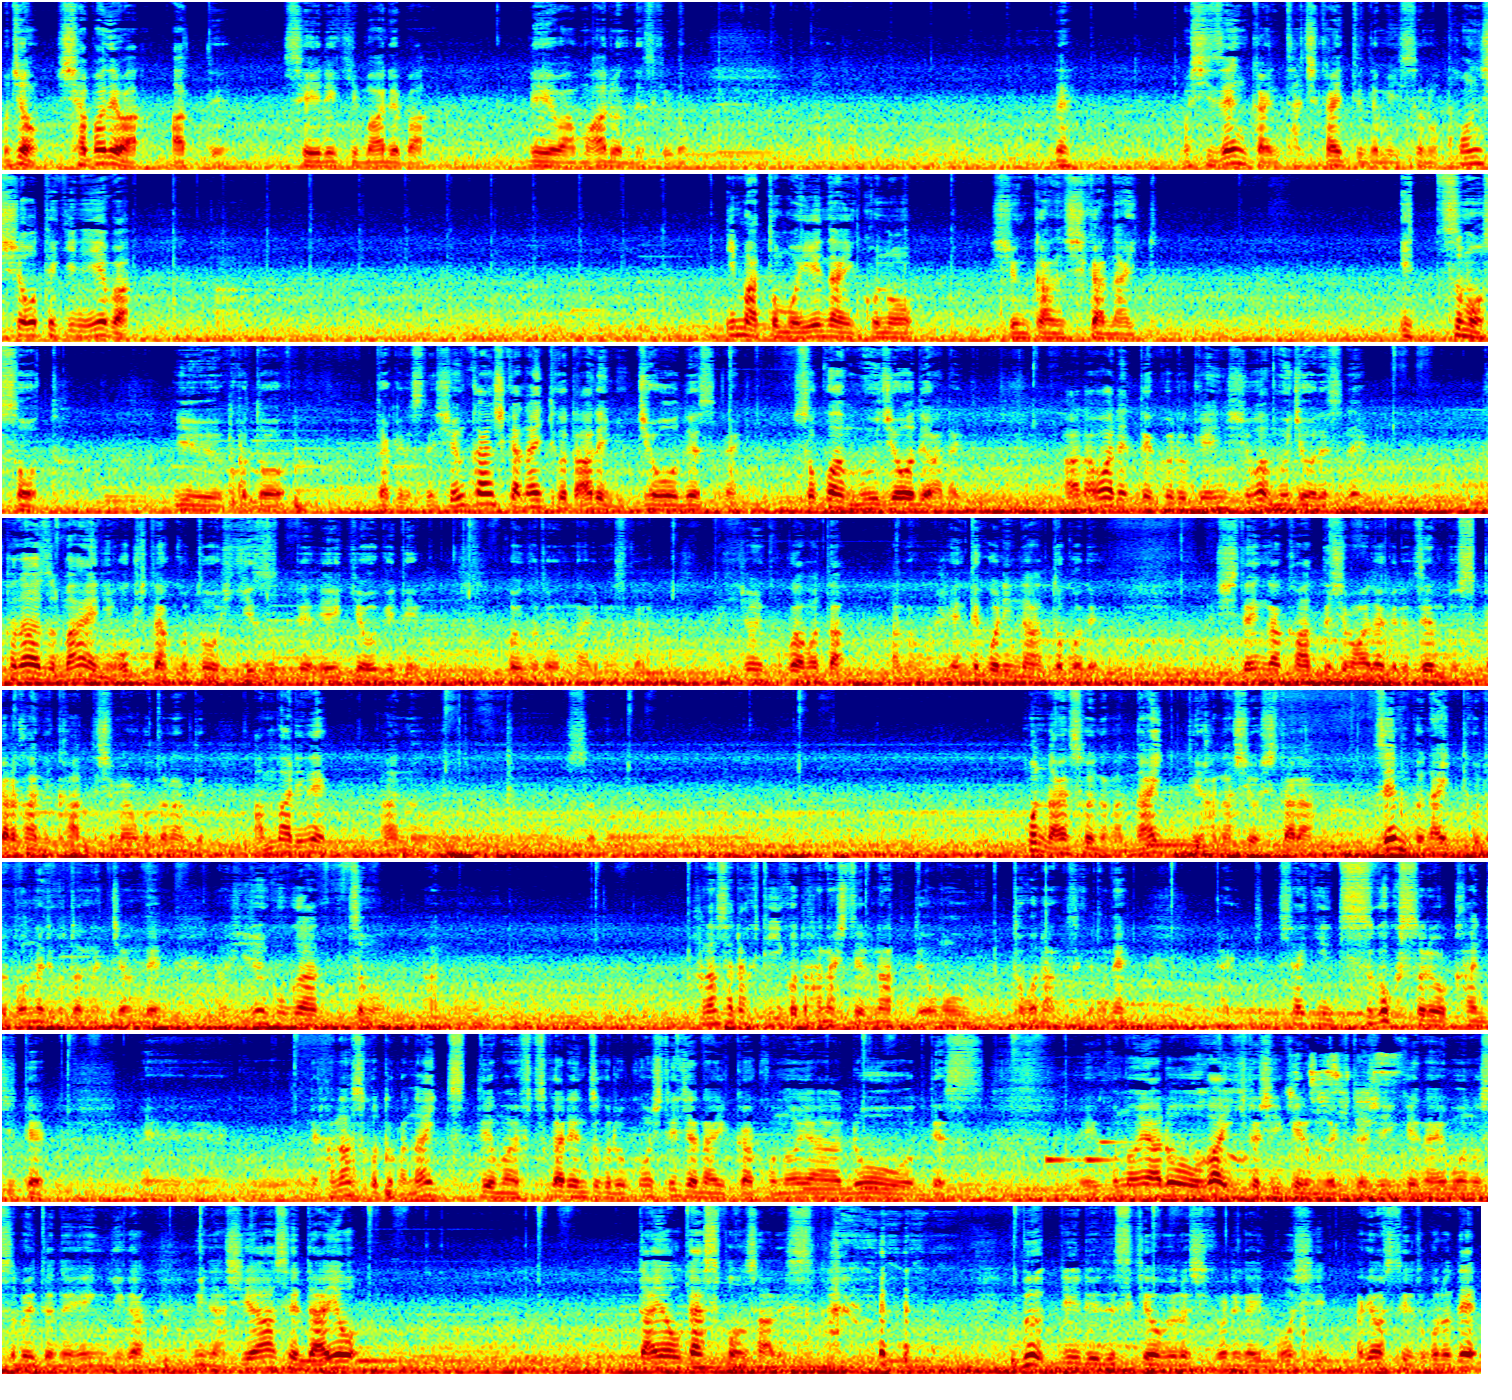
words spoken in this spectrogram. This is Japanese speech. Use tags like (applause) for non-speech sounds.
もちろんシャバではあって西暦もあれば令和もあるんですけどね自然界に立ち返ってでもいいその本性的に言えば今とも言えないこの瞬間しかないと。いっつもそうということだけですね。瞬間しかないってことはある意味情ですね。そこは無情ではない現れてくる現象は無常ですね。必ず前に起きたことを引きずって影響を受けているこういうことになりますから。常にここはまたあのへんてこりんなとこで視点が変わってしまうだけで全部すっからかんに変わってしまうことなんであんまりねあのその本来そういうのがないっていう話をしたら全部ないってことと同じことになっちゃうんで非常にここはいつもあの話さなくていいこと話してるなって思うとこなんですけどね。最近すごくそれを感じて、えー、こうね、話すことがないっつってお前2日連続録音してじゃないかこの野郎です、えー、この野郎は生きとし生けるもの生きとし生けないもの全ての演技が皆幸せだよ。だよがスポンサーです。ブリュウリュウです。今日もよろしくお願い申し上げますというところで、えー、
